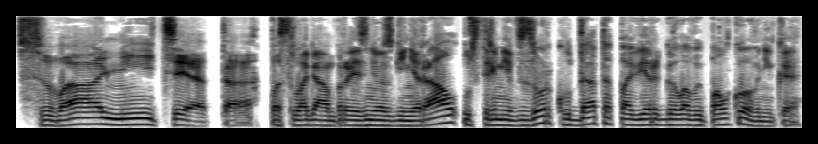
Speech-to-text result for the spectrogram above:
«Сванитета», — по слогам произнес генерал, устремив взор куда-то поверх головы полковника.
